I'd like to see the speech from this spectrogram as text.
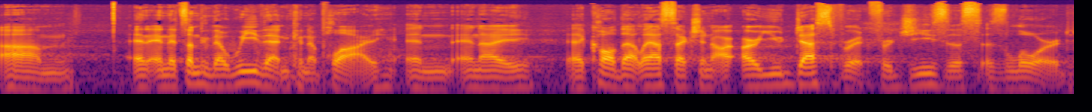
Um, and, and, it's something that we then can apply. And, and I, I called that last section, Are, are you desperate for Jesus as Lord?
